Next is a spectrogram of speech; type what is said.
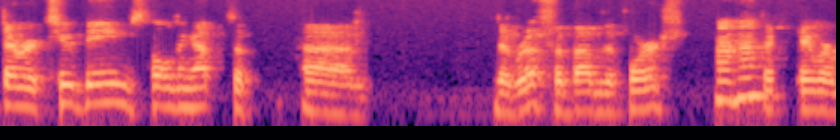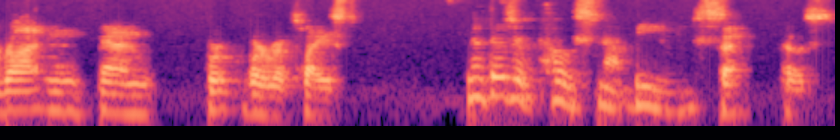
there were two beams holding up the, um, the roof above the porch. Uh-huh. They- They were rotten and were, were replaced. No, those are posts, not beams. That- Those,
